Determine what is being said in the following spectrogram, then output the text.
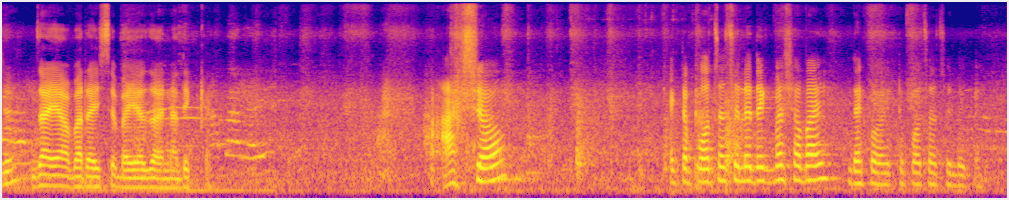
যে যায় আবার আইসে, বাইয়া যায় না, দেখা। আসো। একটা পচা ছেলে দেখবে সবাই? দেখো, একটা পচা ছেলেকে।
